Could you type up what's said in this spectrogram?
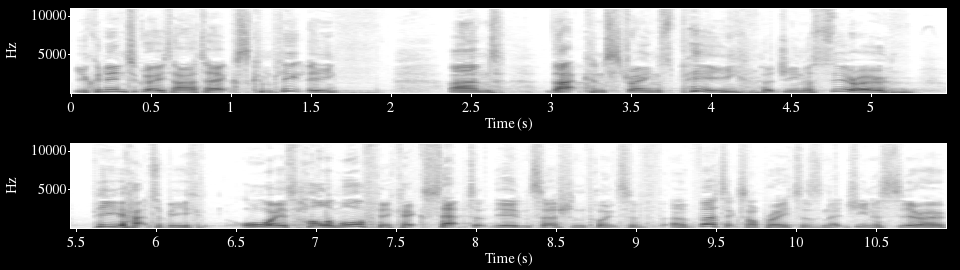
you can integrate out x completely, and that constrains p at genus 0. p had to be always holomorphic except at the insertion points of, of vertex operators, and at genus 0,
